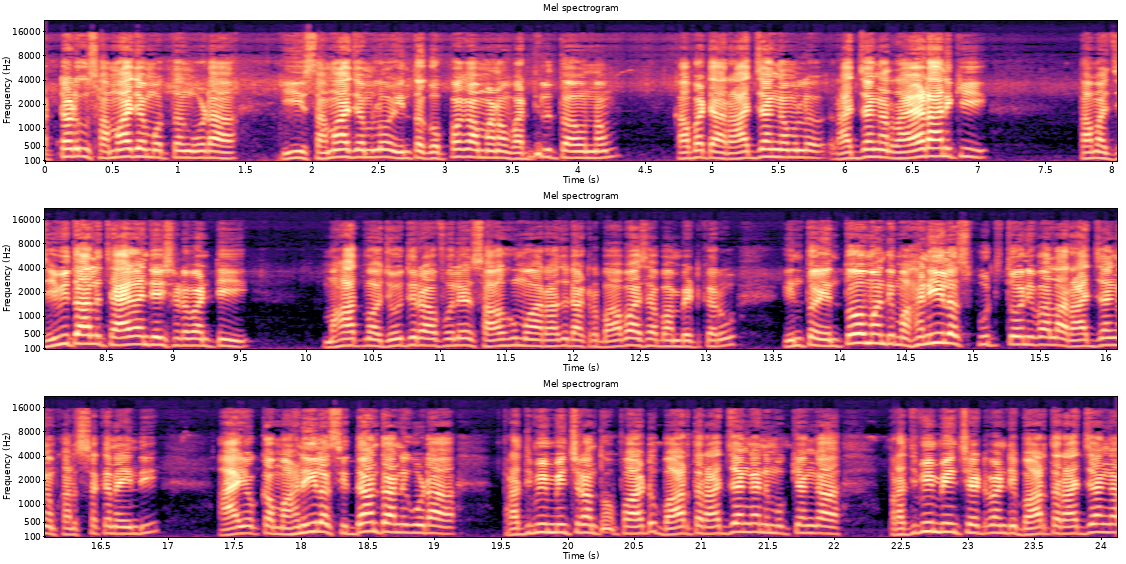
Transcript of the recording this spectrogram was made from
అట్టడుగు సమాజం మొత్తం కూడా ఈ సమాజంలో ఇంత గొప్పగా మనం వర్ధిల్లుతూ ఉన్నాం. కాబట్టి ఆ రాజ్యాంగంలో రాజ్యాంగం రాయడానికి తమ జీవితాలు త్యాగం చేసినటువంటి మహాత్మా జ్యోతిరావు ఫులే సాహు మహారాజు డాక్టర్ బాబాసాహెబ్ అంబేద్కరు ఇంతో ఎంతోమంది మహనీయుల స్ఫూర్తితోని వాళ్ళ రాజ్యాంగం కన్స్ట్రక్షన్ ఆ యొక్క మహనీయుల సిద్ధాంతాన్ని కూడా ప్రతిబింబించడంతో పాటు భారత రాజ్యాంగాన్ని ముఖ్యంగా ప్రతిబింబించేటువంటి భారత రాజ్యాంగ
